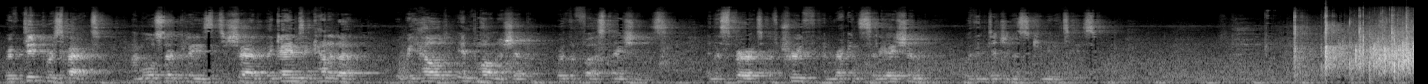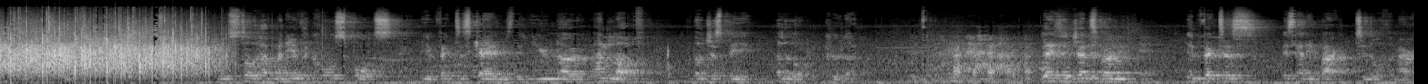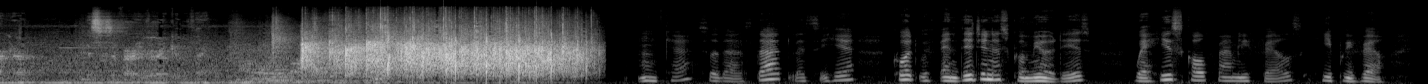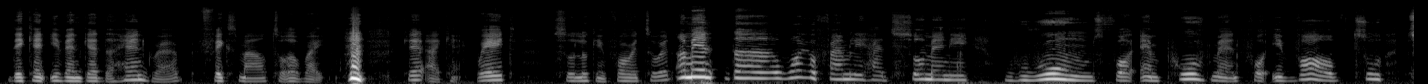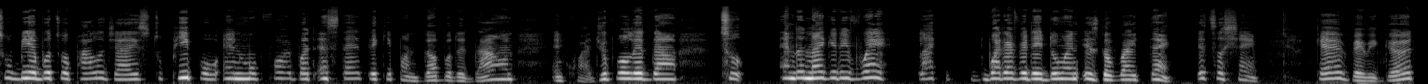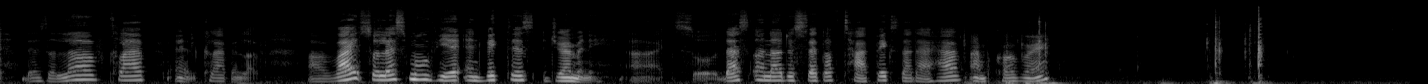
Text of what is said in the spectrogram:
With deep respect, I'm also pleased to share that the Games in Canada will be held in partnership with the First Nations in the spirit of truth and reconciliation with Indigenous communities. We'll still have many of the core sports, the Invictus Games that you know and love, but they'll just be a little cooler. Ladies and gentlemen, Invictus is heading back to North America, and this is a very, very good thing. Okay, so that's that. Let's see here. Quote with indigenous communities where his cult family fails, he prevail. They can't even get the hand grab, fake smile to a right. okay, I can't wait. So looking forward to it. I mean, the royal family had so many rooms for improvement, for evolve, to to be able to apologize to people and move forward. But instead, they keep on double it down and quadruple it down to in the negative way. Like whatever they're doing is the right thing. It's a shame. Okay, very good. There's a love, clap, and clap and love. All right, so let's move here. Invictus, Germany. All right, so that's another set of topics that I have. I'm covering.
